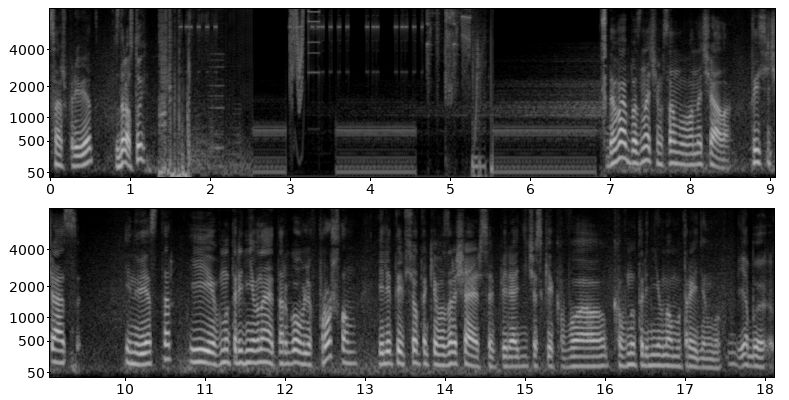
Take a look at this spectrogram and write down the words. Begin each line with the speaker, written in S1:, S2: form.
S1: Саш, привет.
S2: Здравствуй.
S1: Давай обозначим с самого начала. Ты сейчас инвестор и внутридневная торговля в прошлом, или ты все-таки возвращаешься периодически к, в- к внутридневному трейдингу?
S2: Я бы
